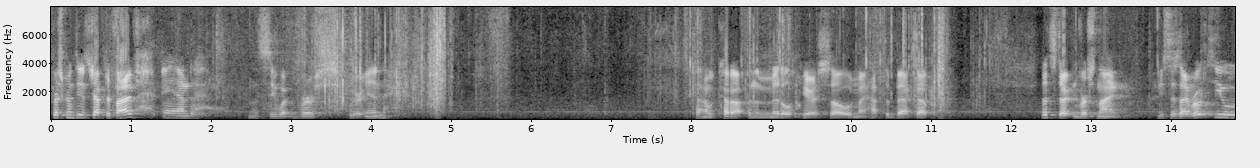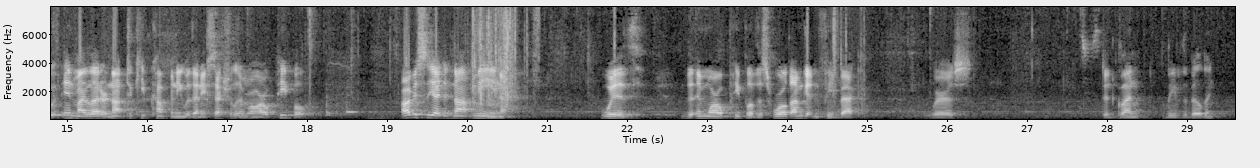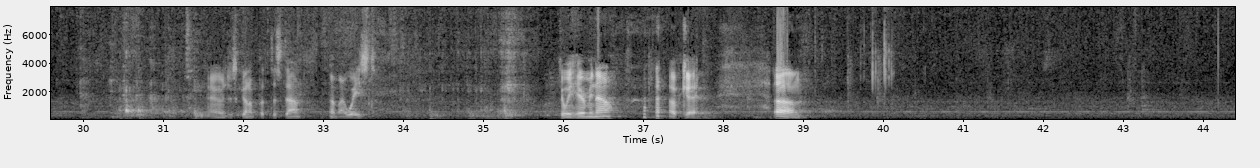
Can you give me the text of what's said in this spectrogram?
1 Corinthians chapter 5, and let's see what verse we're in. Kind of cut off in the middle here, so we might have to back up. Let's start in verse 9. He says, I wrote to you in my letter not to keep company with any sexually immoral people. Obviously, I did not mean with the immoral people of this world. I'm getting feedback. Whereas, did Glenn leave the building? I'm just going to put this down at my waist. Can we hear me now? okay. Um,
